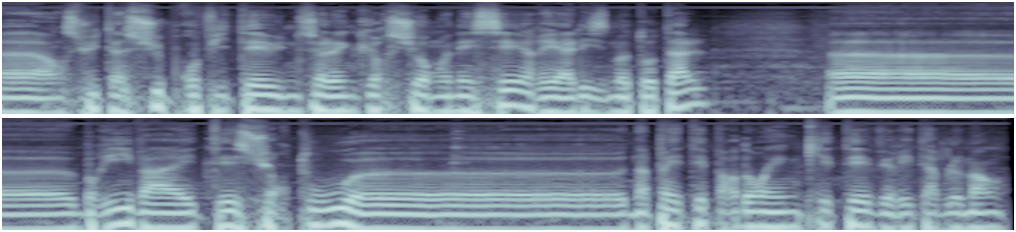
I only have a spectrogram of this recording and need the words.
ensuite a su profiter une seule incursion en essai, réalisme total. Brive a été surtout n'a pas été pardon inquiété véritablement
